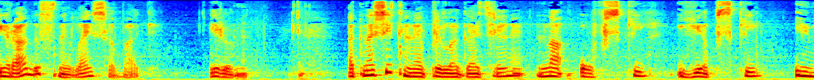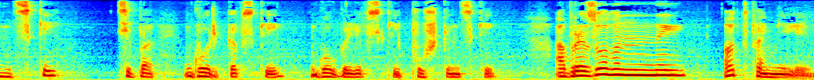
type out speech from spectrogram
и радостный лай собаки. Ирёмин. Относительное прилагательное на овский, епский, инский, типа горьковский, гоголевский, пушкинский, образованный от фамилии.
